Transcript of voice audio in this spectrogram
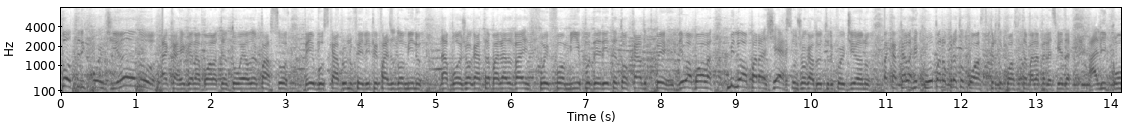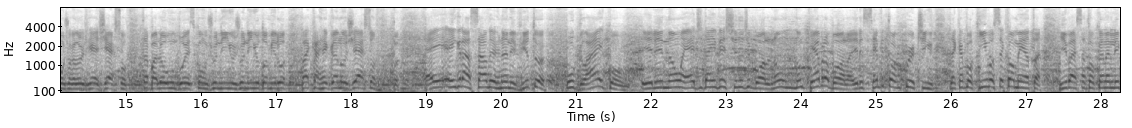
do Tricordiano. Vai carregando a bola, tentou o Helder, passou, veio buscar Bruno Felipe, faz o domínio na boa jogada trabalhada, vai, foi fominha, poderia ter tocado, perdeu a bola, melhor para Gerson, jogador tricordiano. A Capela recuou para o Preto Costa, Preto Costa trabalha pela esquerda, ali com o jogador Gerson, trabalhou um, dois com o Juninho, Juninho dominou, vai carregando o Gerson. É, é engraçado, Hernani Vitor, o Glaicon, ele não é de dar investida de bola, não, não quebra a bola, ele sempre toca curtinho. Daqui a pouquinho você comenta e vai estar tocando ali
